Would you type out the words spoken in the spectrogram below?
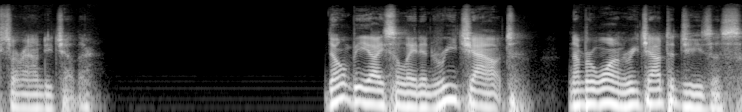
surround each other. Don't be isolated. Reach out. Number one, reach out to Jesus.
